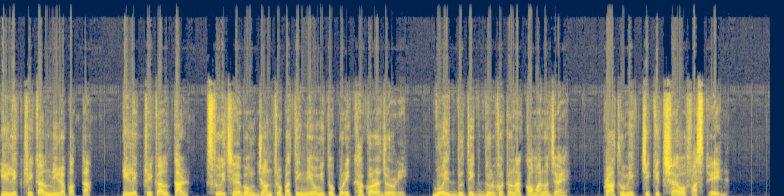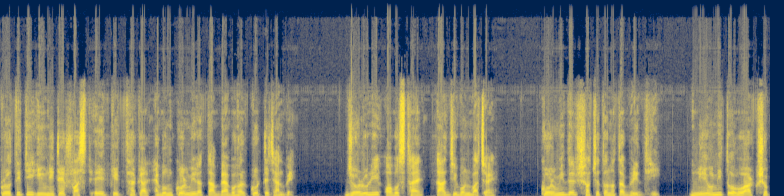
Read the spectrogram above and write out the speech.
ইলেকট্রিক্যাল নিরাপত্তা। ইলেকট্রিক্যাল তার, সুইচ এবং যন্ত্রপাতি নিয়মিত পরীক্ষা করা জরুরি। বৈদ্যুতিক দুর্ঘটনা কমানো যায়। প্রাথমিক চিকিৎসা ও ফার্স্ট এইড। প্রতিটি ইউনিটে ফার্স্ট এইড কিট থাকা এবং কর্মীরা তা ব্যবহার করতে জানবে। জরুরি অবস্থায় তা জীবন বাঁচায়। কর্মীদের সচেতনতা বৃদ্ধি। নিয়মিত ওয়ার্কশপ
